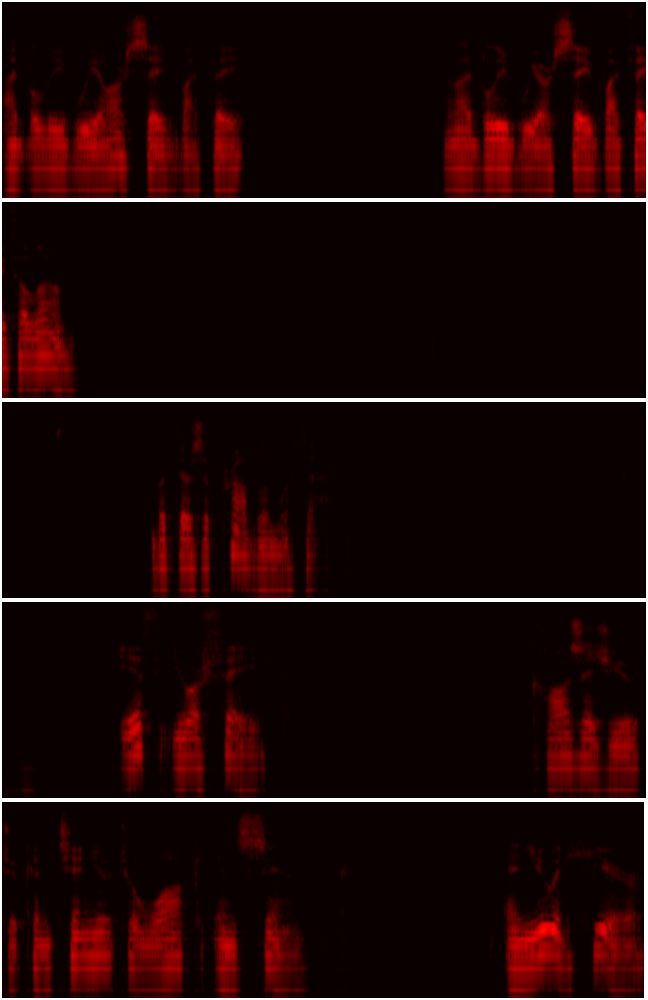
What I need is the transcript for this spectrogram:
I believe we are saved by faith, and I believe we are saved by faith alone. But there's a problem with that. If your faith causes you to continue to walk in sin, and you adhere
